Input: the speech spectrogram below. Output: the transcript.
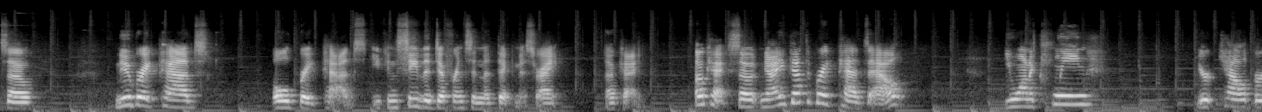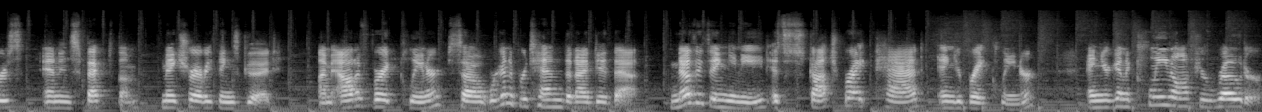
So new brake pads, old brake pads. You can see the difference in the thickness, right? Okay. Okay, so now you've got the brake pads out. You want to clean your calipers and inspect them. Make sure everything's good. I'm out of brake cleaner, so we're going to pretend that I did that. Another thing you need is a Scotch Brite pad and your brake cleaner. And you're going to clean off your rotor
